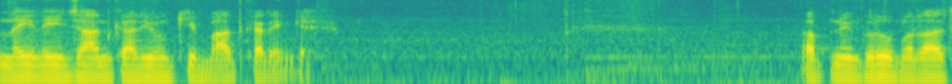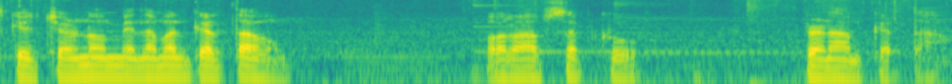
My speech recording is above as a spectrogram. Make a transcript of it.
नई नई जानकारियों की बात करेंगे। अपने गुरु महाराज के चरणों में नमन करता हूँ और आप सबको प्रणाम करता हूँ।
